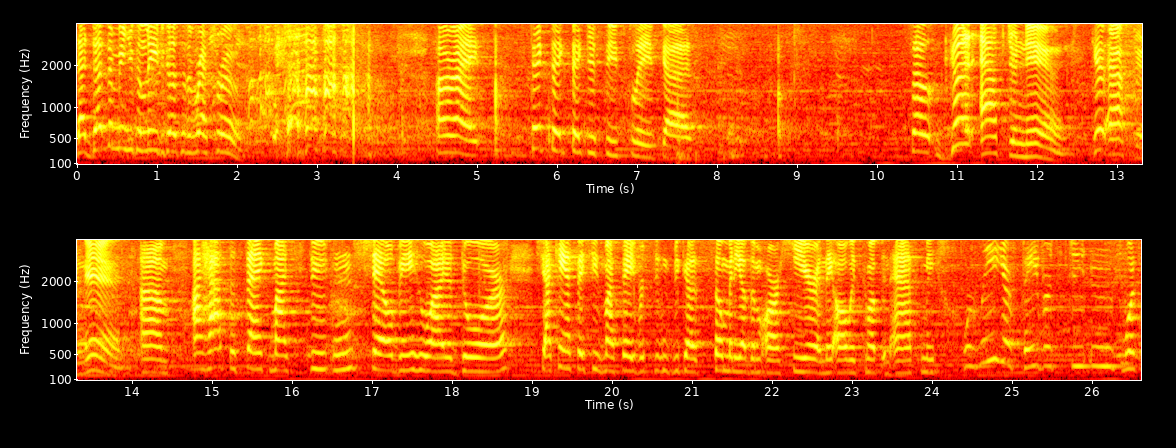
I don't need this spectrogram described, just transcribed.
That doesn't mean you can leave to go to the restroom. All right. Take, take, take your seats, please, guys. So, good afternoon. Good afternoon. Um, I have to thank my student, Shelby, who I adore. She, I can't say she's my favorite students because so many of them are here and they always come up and ask me, were we your favorite students? Was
